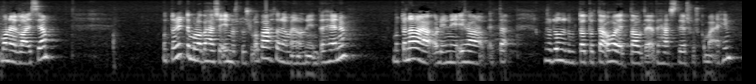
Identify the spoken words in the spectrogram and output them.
monenlaisia. Mutta nyt mulla on vähän se innostus lopahtanut ja mä en ole niin tehnyt. Mutta nämä oli niin ihan, että musta tuntuu, että ottaa tää ohjeet talteen ja tehdä sitä joskus kun mä ehin.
